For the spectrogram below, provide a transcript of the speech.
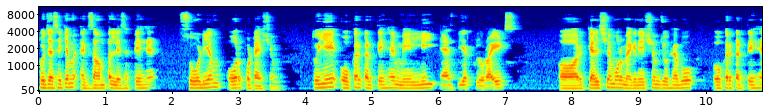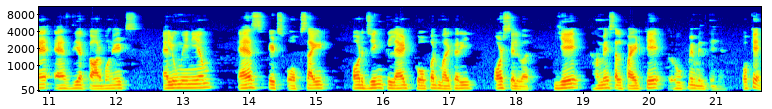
तो जैसे कि हम एग्जांपल ले सकते हैं सोडियम और पोटेशियम तो ये ओकर करते हैं मेनली एज दियर क्लोराइड्स और कैल्शियम और मैग्नीशियम जो है वो ओकर करते हैं as their carbonates aluminium as its oxide और जिंक लेड कॉपर मरकरी और सिल्वर ये हमें सल्फाइड के रूप में मिलते हैं ओके?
